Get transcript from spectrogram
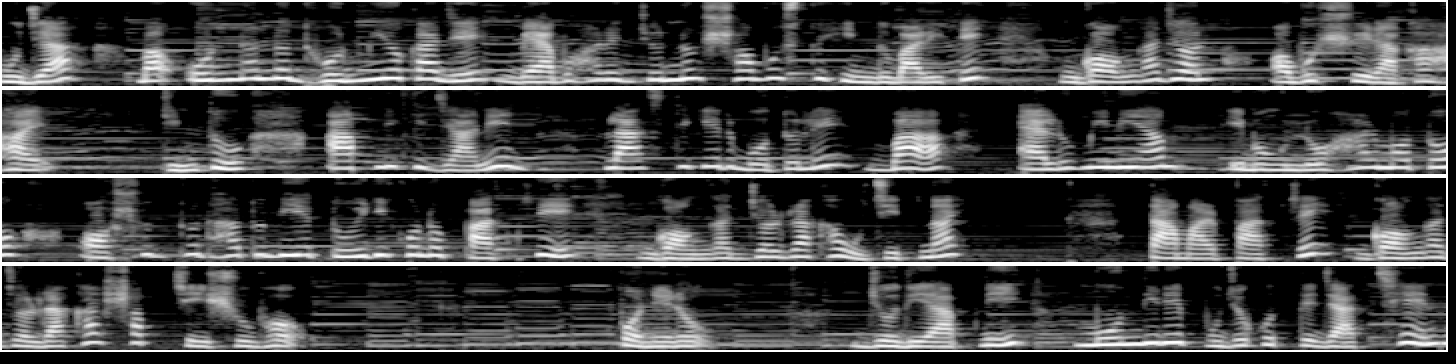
পূজা বা অন্যান্য ধর্মীয় কাজে ব্যবহারের জন্য সমস্ত হিন্দু বাড়িতে গঙ্গা জল অবশ্যই রাখা হয়। কিন্তু আপনি কি জানেন প্লাস্টিকের বোতলে বা অ্যালুমিনিয়াম এবং লোহার মতো অশুদ্ধ ধাতু দিয়ে তৈরি কোনো পাত্রে গঙ্গার জল রাখা উচিত নয়? তামার পাত্রে গঙ্গা জল রাখা সবচেয়ে শুভ। পনেরো, যদি আপনি মন্দিরে পুজো করতে যাচ্ছেন,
